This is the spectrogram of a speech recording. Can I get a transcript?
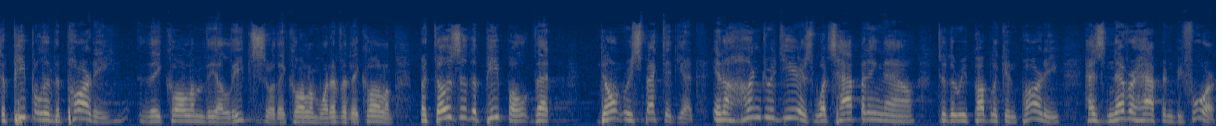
the people in the party, they call them the elites or they call them whatever they call them, but those are the people that don't respect it yet. In a hundred years, what's happening now to the Republican Party has never happened before.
